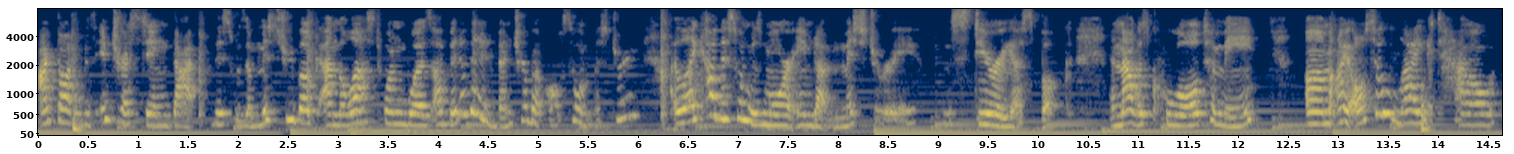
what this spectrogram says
I thought it was interesting that this was a mystery book and the last one was a bit of an adventure but also a mystery. I like how this one was more aimed at mystery, mysterious book, and that was cool to me. Um, I also liked how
